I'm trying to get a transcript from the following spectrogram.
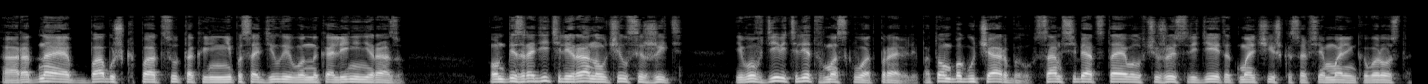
А родная бабушка по отцу так и не посадила его на колени ни разу. Он без родителей рано учился жить. Его в девять лет в Москву отправили. Потом Богучар был. Сам себя отстаивал в чужой среде этот мальчишка совсем маленького роста.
